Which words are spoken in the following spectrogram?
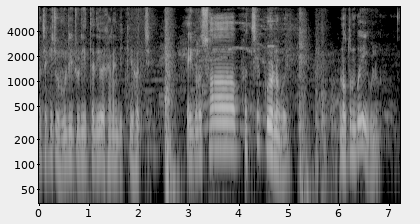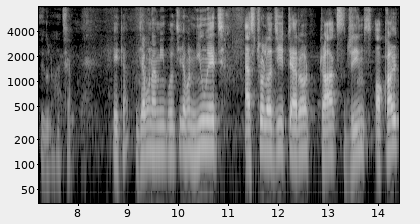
আচ্ছা কিছু হুডি টুডি ইত্যাদিও এখানে বিক্রি হচ্ছে। এইগুলো সব হচ্ছে পুরনো বই। নতুন বই এগুলো এগুলো আচ্ছা। এইটা, যেমন আমি বলছি, যেমন new age astrology tarot drugs dreams occult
